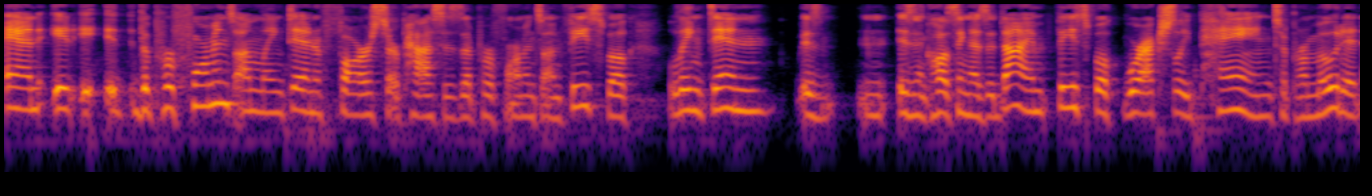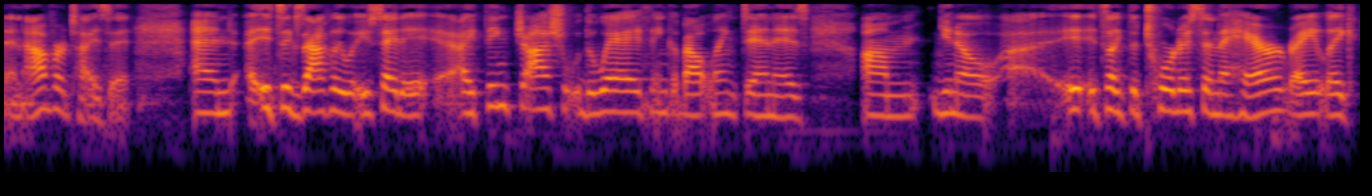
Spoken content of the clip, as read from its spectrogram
And it, it, it the performance on LinkedIn far surpasses the performance on Facebook. LinkedIn is isn't costing us a dime. Facebook, we're actually paying to promote it and advertise it. And it's exactly what you said. It, I think, Josh, the way I think about LinkedIn is, um, you know, uh, it, it's like the tortoise and the hare, right? Like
